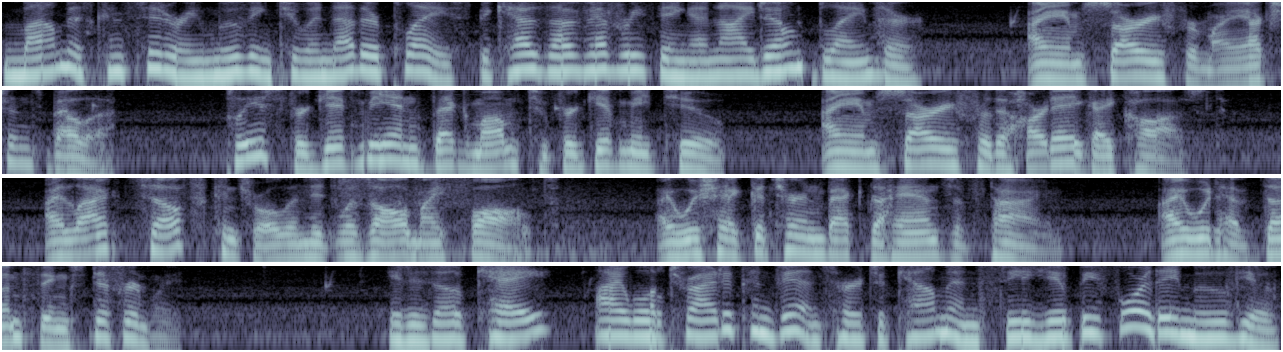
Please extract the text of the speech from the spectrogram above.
Mom is considering moving to another place because of everything and I don't blame her. I am sorry for my actions, Bella. Please forgive me and beg mom to forgive me too. I am sorry for the heartache I caused. I lacked self-control and it was all my fault. I wish I could turn back the hands of time. I would have done things differently. It is okay, I will try to convince her to come and see you before they move you.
